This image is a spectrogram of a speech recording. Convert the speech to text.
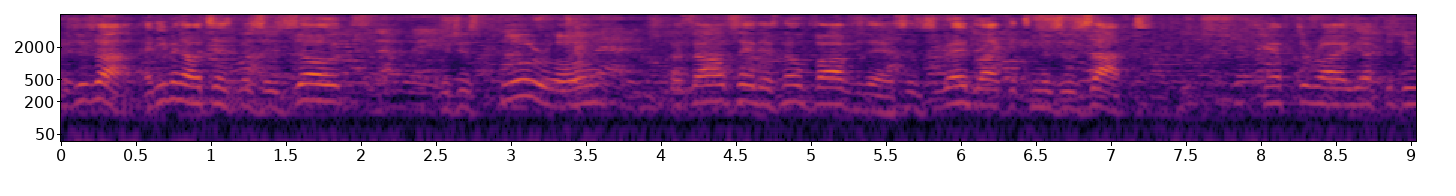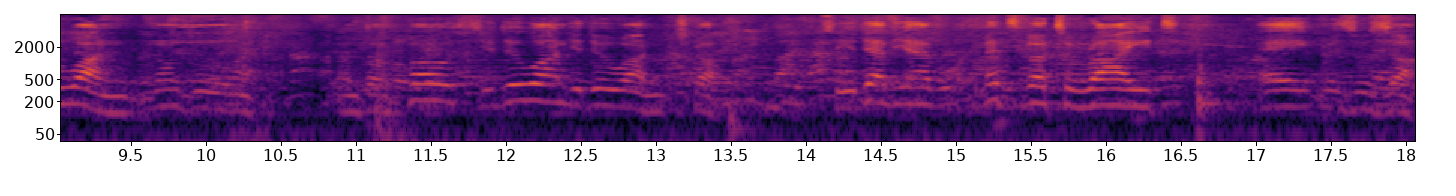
Mezuzah. And even though it says mezuzot, which is plural, because I'll say there's no vav there, so it's read like it's mezuzat. You have to write. You have to do one. You don't do on both posts. You do one. You do one. So you have you have mitzvah to write a mezuzah.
